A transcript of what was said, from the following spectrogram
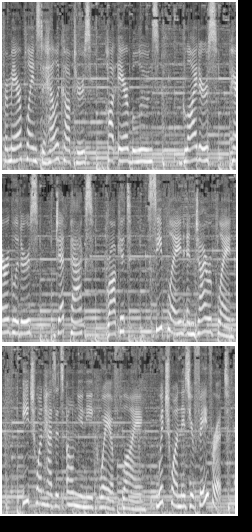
from airplanes to helicopters, hot air balloons, gliders, paragliders, jetpacks, rocket, seaplane, and gyroplane. Each one has its own unique way of flying. Which one is your favorite?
